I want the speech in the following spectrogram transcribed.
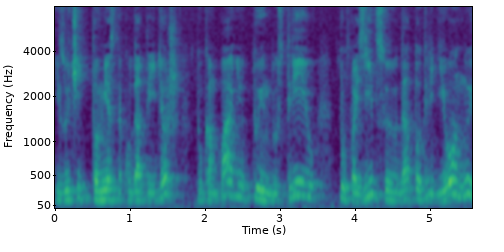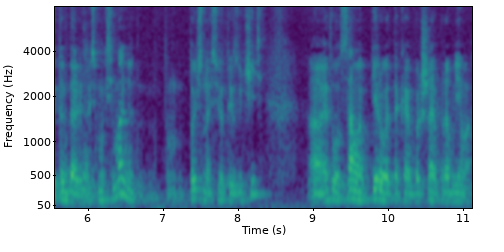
изучить то место, куда ты идешь, ту компанию, ту индустрию, ту позицию, да, тот регион, ну и так далее, Да. то есть максимально там, точно все это изучить, А, это вот самая первая такая большая проблема.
